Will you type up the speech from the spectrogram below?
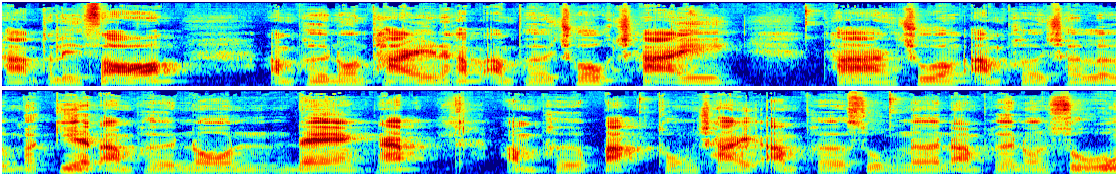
ขามทะเลสออำเภอโนนไทยนะครับอำเภอโชคชัย ทางช่วงอำเภอเฉลิมพระเกียรติอำเภอโนนแดงนะครับอำเภอปักธงชัยอำเภอสูงเนินอำเภอโนนสูง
